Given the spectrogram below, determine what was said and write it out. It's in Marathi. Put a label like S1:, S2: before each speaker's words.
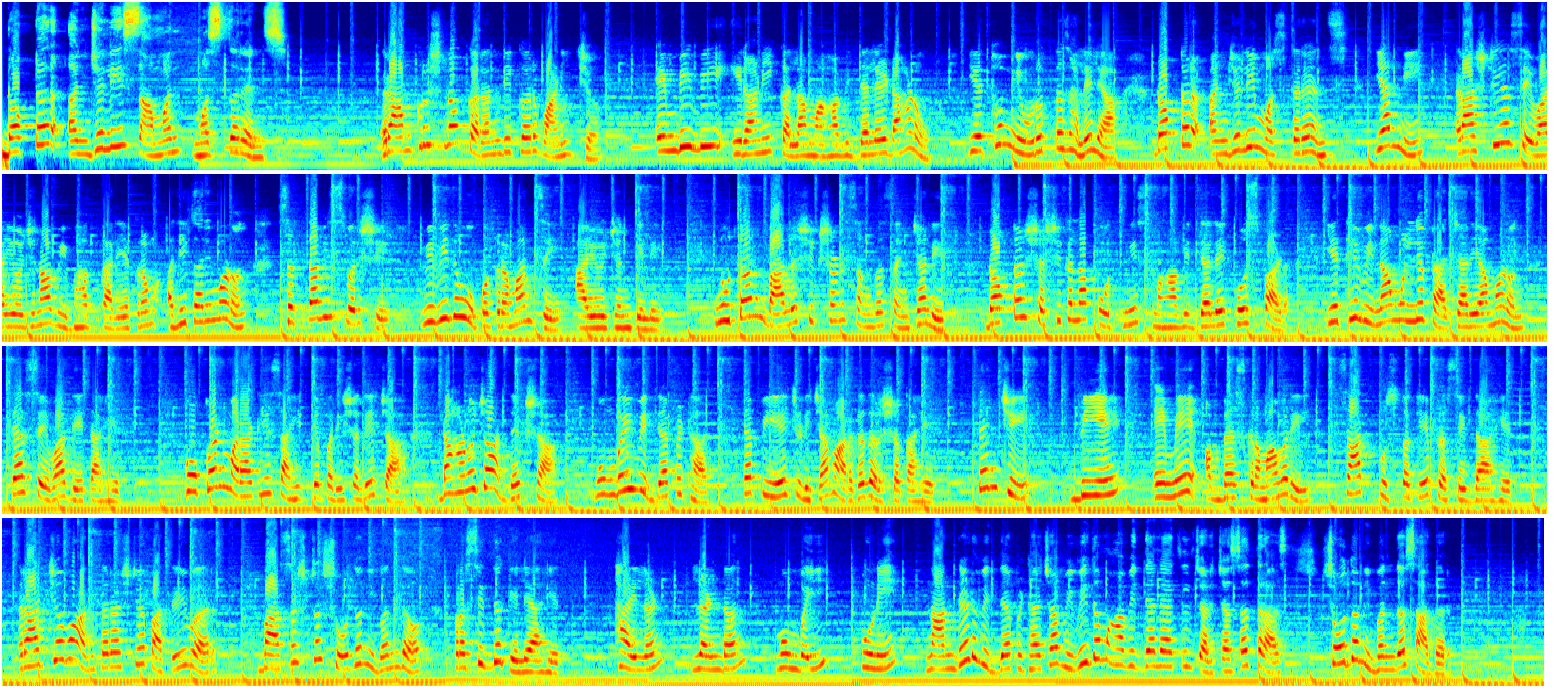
S1: डॉक्टर अंजली सामंत मस्करेन्स रामकृष्ण करंदीकर वाणिज्य. एम बी बी इराणी कला महाविद्यालय डहाणू येथून निवृत्त झालेल्या डॉक्टर अंजली मस्करेन्स यांनी राष्ट्रीय सेवा योजना विभाग कार्यक्रम अधिकारी म्हणून सत्तावीस वर्षे विविध उपक्रमांचे आयोजन केले. नूतन बालशिक्षण संघ संचालित डॉक्टर शशिकला पोतनीस महाविद्यालय कोसपाड येथे विनामूल्य प्राचार्या म्हणून त्या सेवा देत आहेत. कोकण मराठी साहित्य परिषदेच्या डहाणूच्या अध्यक्षा मुंबई विद्यापीठात त्या पी एच डीच्या मार्गदर्शक आहेत. त्यांची बी ए एम ए अभ्यासक्रमावरील सात पुस्तके प्रसिद्ध आहेत. राज्य व आंतरराष्ट्रीय पातळीवर बासष्ट शोध निबंध प्रसिद्ध केले आहेत. थायलंड लंडन मुंबई पुणे नांदेड विद्यापीठाच्या विविध महाविद्यालयातील चर्चासत्रास शोध निबंध सादर.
